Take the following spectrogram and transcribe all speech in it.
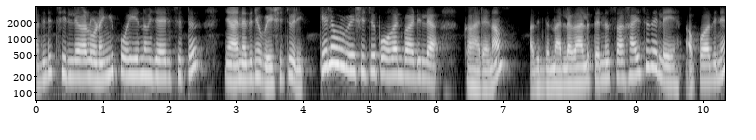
അതിന്റെ ചില്ലകൾ ഉണങ്ങിപ്പോയി എന്ന് വിചാരിച്ചിട്ട് ഞാനതിനെ ഉപേക്ഷിച്ച് ഒരിക്കലും ഉപേക്ഷിച്ച് പോകാൻ പാടില്ല. കാരണം അതിന്റെ നല്ല കാലത്ത് എന്നെ സഹായിച്ചതല്ലേ? അപ്പോൾ അതിന്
